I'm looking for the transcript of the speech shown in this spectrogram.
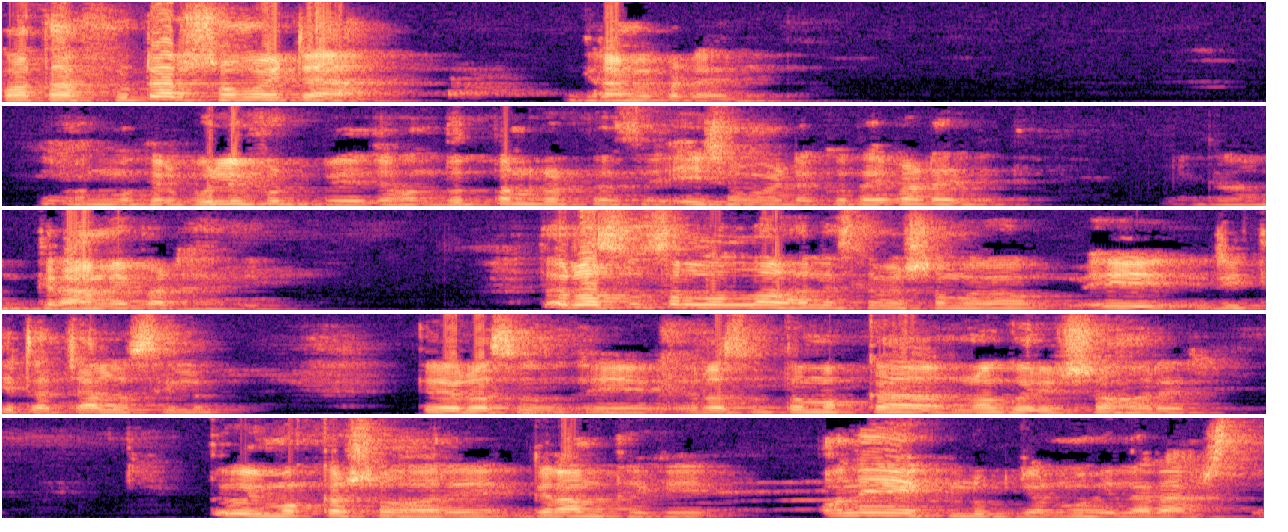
কথা ফুটার সময়টা গ্রামে পাঠায় দিত। যখন মুখের বুলি ফুটবে, যখন দুধ পান করতেছে, এই সময়টা কোথায় পাঠায় দিত? গ্রামে পাঠায় দিত। তো রসুল সাল্লাহ ইসলামের সময় এই রীতিটা চালু ছিল। তো রসুল রসুল তো মক্কা নগরীর শহরের তো ওই মক্কা শহরে গ্রাম থেকে অনেক লোকজন মহিলারা আসছে।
